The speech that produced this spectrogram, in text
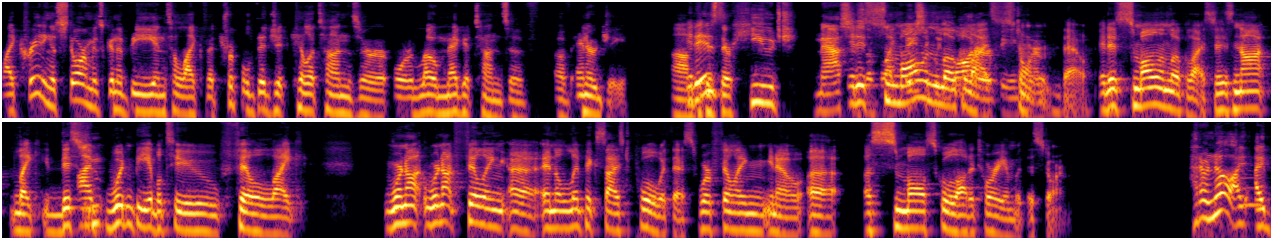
like creating a storm is going to be into like the triple digit kilotons or or low megatons of of energy. Um, It because is- they're huge masses. It is of, like, small and localized storm, though. It is small and localized. It is not like this I'm- wouldn't be able to fill like we're not we're not filling uh, an Olympic sized pool with this. We're filling you know uh, a small school auditorium with this storm. I don't know. I, I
